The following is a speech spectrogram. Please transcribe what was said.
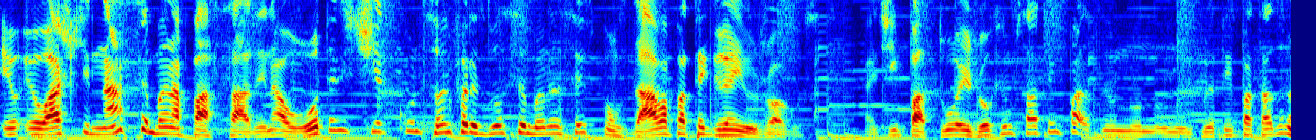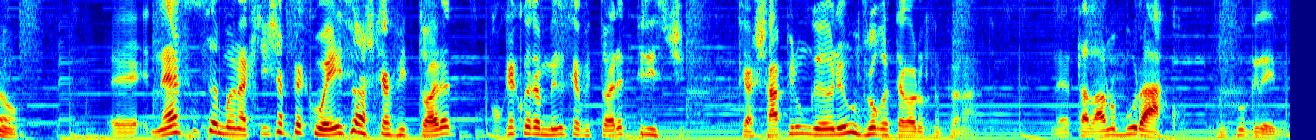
eu, eu acho que na semana passada e na outra a gente tinha condição de fazer duas semanas de seis pontos. Dava pra ter ganho os jogos. A gente empatou aí jogo que não precisava ter empatado, não, não, não podia ter empatado, não. É, nessa semana aqui, Chapecoense, eu acho que a vitória, qualquer coisa menos que a vitória, é triste. Porque a Chape não ganhou nenhum jogo até agora no campeonato. Né? Tá lá no buraco, junto com o Grêmio.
